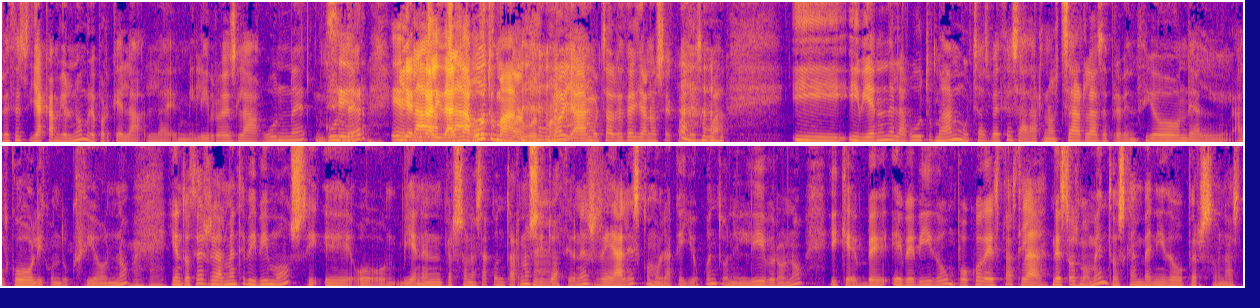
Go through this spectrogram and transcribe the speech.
veces ya cambio el nombre porque en mi libro es la Gunder, y en realidad es la, Gutmann. ¿no? Ya muchas veces ya no sé cuál es cuál. Y, vienen de la Gutmann muchas veces a darnos charlas de prevención, de alcohol y conducción, ¿no? Y entonces realmente vivimos, eh, o vienen personas a contarnos situaciones reales como la que yo cuento en el libro, ¿no? Y que he bebido un poco de, estas, de estos momentos que han venido personas.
